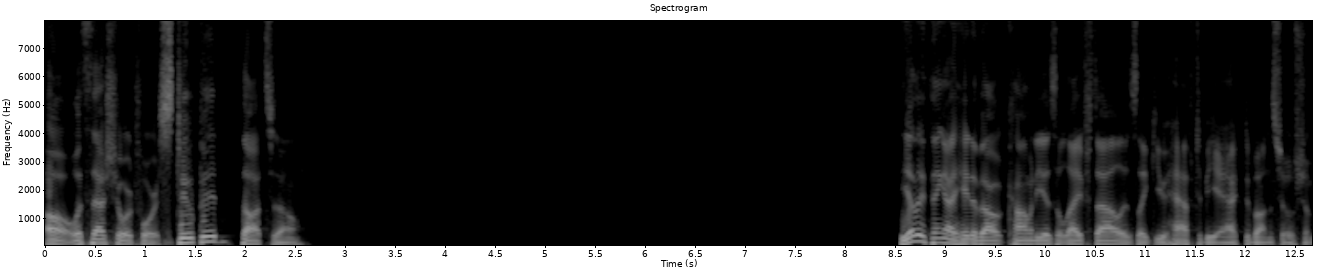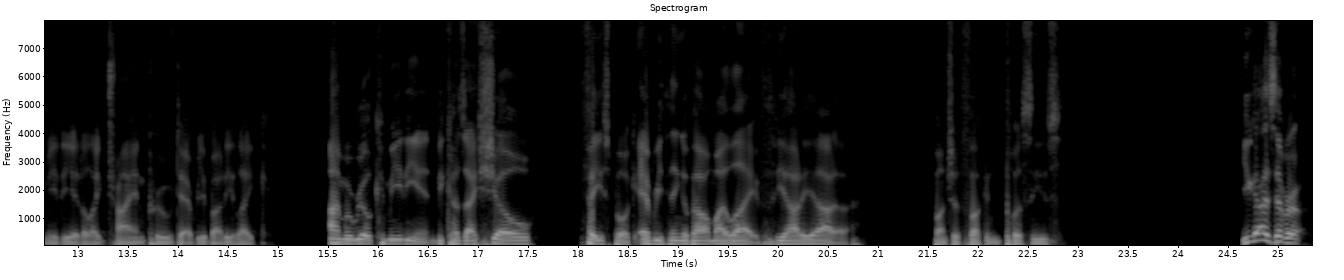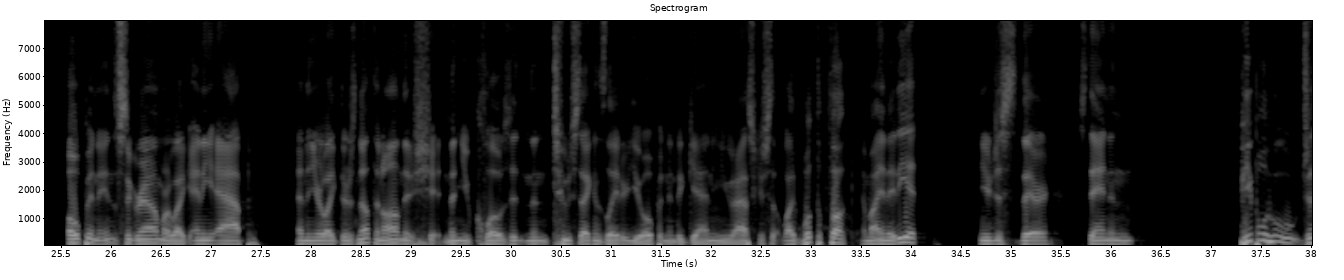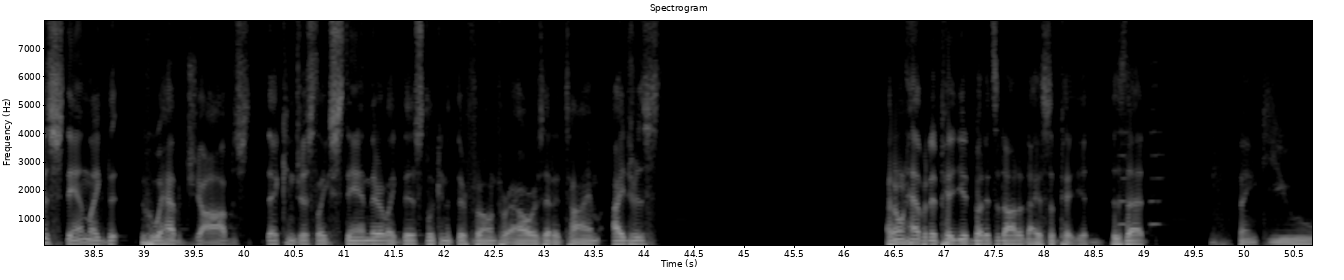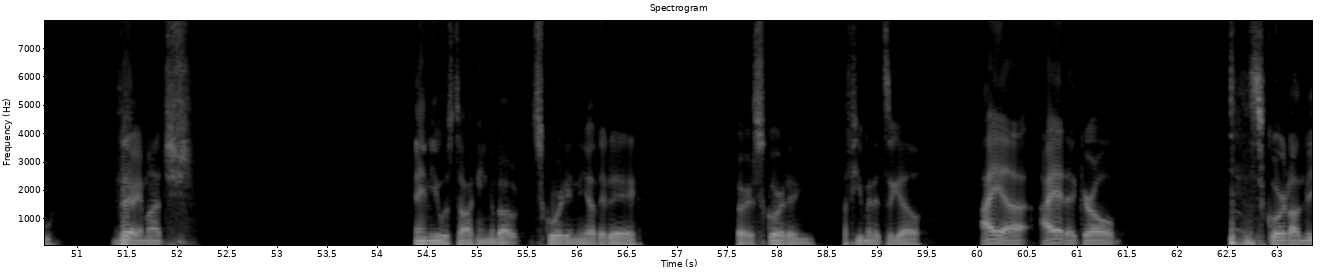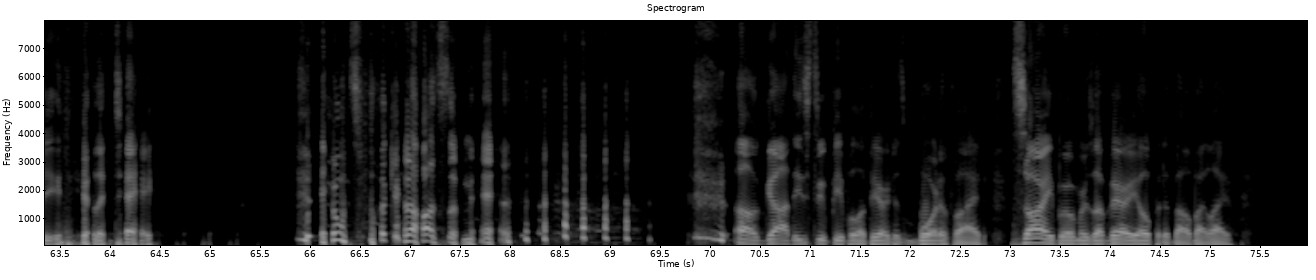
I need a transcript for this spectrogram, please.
Oh, what's that short for? Stupid? Thought so. The other thing I hate about comedy as a lifestyle is like you have to be active on social media to like try and prove to everybody like I'm a real comedian because I show Facebook everything about my life, yada yada. Bunch of fucking pussies. You guys ever open Instagram or like any app and then you're like there's nothing on this shit and then you close it and then 2 seconds later you open it again and you ask yourself like what the fuck? Am I an idiot? And you're just there standing. People who just stand like th- who have jobs that can just like stand there like this looking at their phone for hours at a time i just i don't have an opinion but it's not a nice opinion. Does that thank you very much amy was talking about squirting the other day or squirting a few minutes ago i uh i had a girl squirt on me the other day it was fucking awesome, man. oh god, these two people up here are just mortified. Sorry, boomers, I'm very open about my life.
